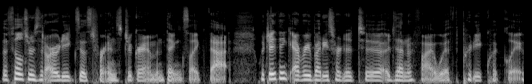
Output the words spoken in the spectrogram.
the filters that already exist for Instagram and things like that, which I think everybody started to identify with pretty quickly.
